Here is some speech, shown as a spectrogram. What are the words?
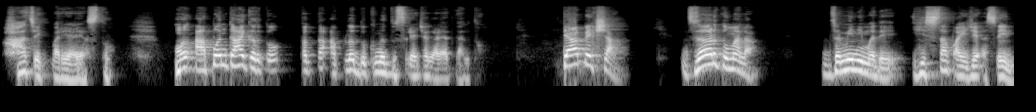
हाच एक पर्याय असतो. मग आपण काय करतो? फक्त आपलं दुखणं दुसऱ्याच्या गळ्यात घालतो. त्यापेक्षा जर तुम्हाला जमिनीमध्ये हिस्सा पाहिजे असेल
